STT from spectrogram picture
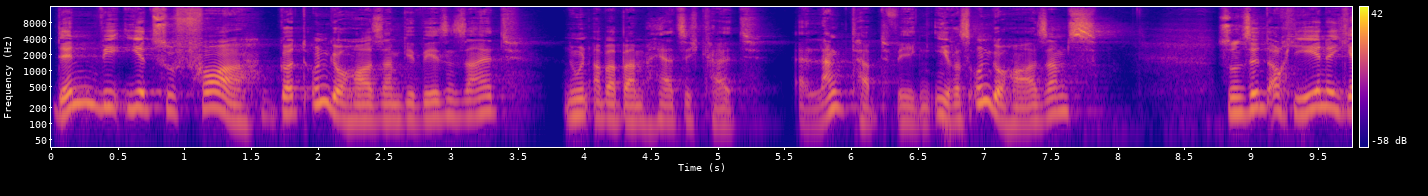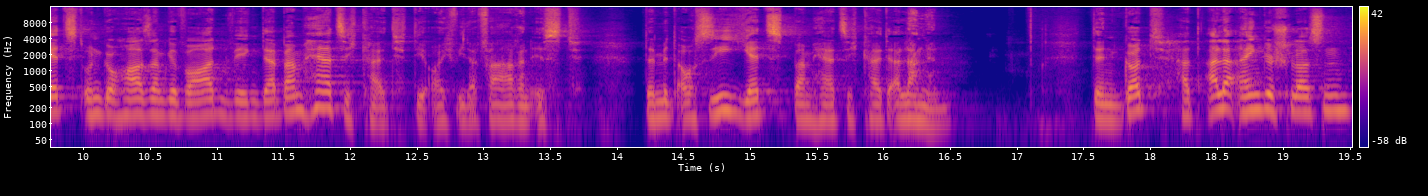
Denn wie ihr zuvor Gott ungehorsam gewesen seid, nun aber Barmherzigkeit erlangt habt wegen ihres Ungehorsams, so sind auch jene jetzt ungehorsam geworden wegen der Barmherzigkeit, die euch widerfahren ist, damit auch sie jetzt Barmherzigkeit erlangen. Denn Gott hat alle eingeschlossen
